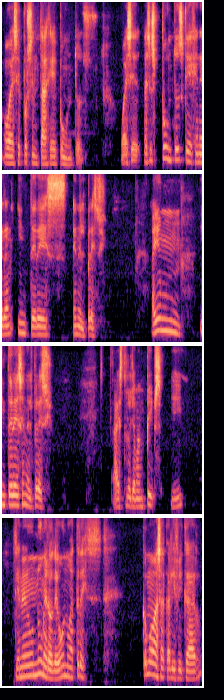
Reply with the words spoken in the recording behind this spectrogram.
o a ese porcentaje de puntos o a, esos puntos que generan interés en el precio. Hay un interés en el precio. A esto lo llaman pips y tienen un número de 1 a 3. ¿Cómo vas a calificar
